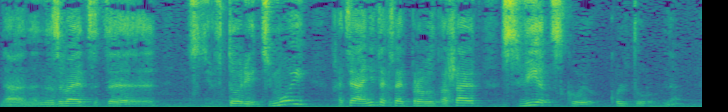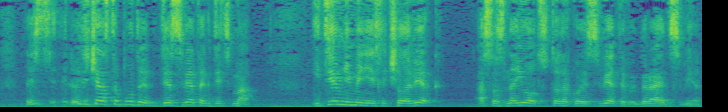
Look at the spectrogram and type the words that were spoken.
да, называется э, в Торе тьмой, хотя они, так сказать, провозглашают светскую культуру. Да? То есть люди часто путают, где свет, а где тьма. И тем не менее, если человек осознает, что такое свет и выбирает свет,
